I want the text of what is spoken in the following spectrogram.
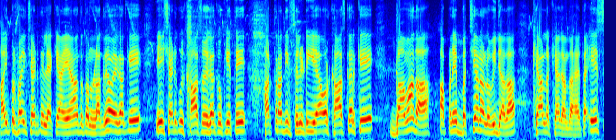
ਹਾਈ ਪ੍ਰੋਫਾਈਲ ਸ਼ੈੱਡ ਤੇ ਲੈ ਕੇ ਆਏ ਆ ਤਾਂ ਤੁਹਾਨੂੰ ਲੱਗ ਰਿਹਾ ਹੋਵੇਗਾ ਕਿ ਇਹ ਸ਼ੈੱਡ ਕੁਝ ਖਾਸ ਹੋਏਗਾ ਕਿਉਂਕਿ ਇੱਥੇ ਹਰ ਤਰ੍ਹਾਂ ਦੀ ਫੈਸਿਲਿਟੀ ਹੈ ਔਰ ਖਾਸ ਕਰਕੇ ਗਾਵਾਂ ਦਾ ਆਪਣੇ ਬੱਚਿਆਂ ਨਾਲੋਂ ਵੀ ਜ਼ਿਆਦਾ ਖਿਆਲ ਰੱਖਿਆ ਜਾਂਦਾ ਹੈ। ਤਾਂ ਇਸ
